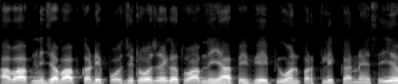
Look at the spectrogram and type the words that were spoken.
अब आपने, जब आपका डिपॉजिट हो जाएगा तो आपने यहाँ पे वी आई पी वन पर क्लिक करना है। सही है?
